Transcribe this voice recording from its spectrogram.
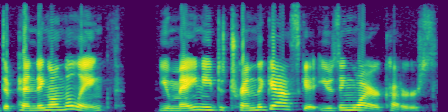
Depending on the length, you may need to trim the gasket using wire cutters.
